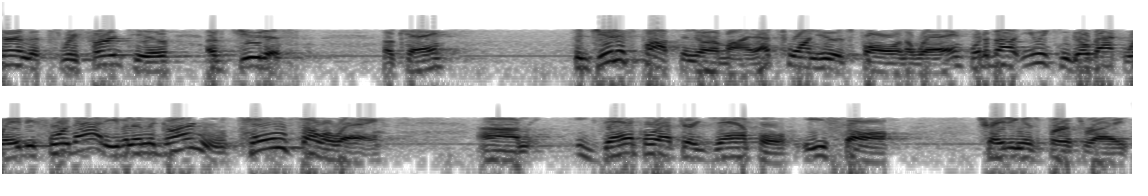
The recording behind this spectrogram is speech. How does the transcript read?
term that's referred to of Judas. Okay? So Judas pops into our mind. That's one who has fallen away. What about you? We can go back way before that, even in the garden. Cain fell away. Um, example after example, Esau trading his birthright.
